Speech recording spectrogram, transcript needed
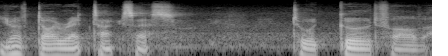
You have direct access to a good Father.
